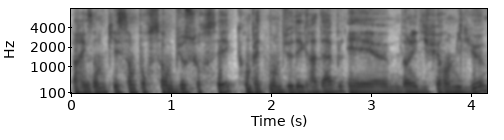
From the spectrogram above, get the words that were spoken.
Par exemple, qui est 100% biosourcé, complètement biodégradable et dans les différents milieux.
